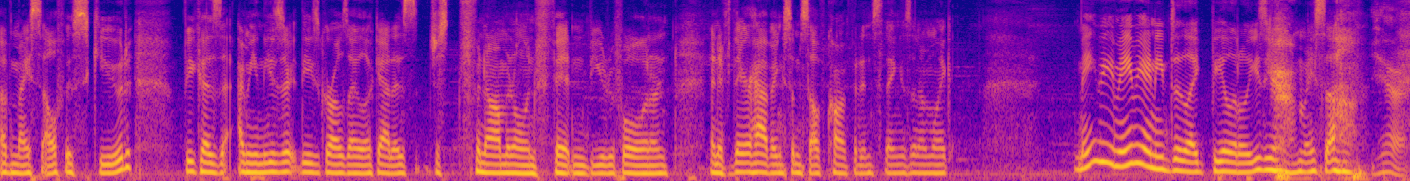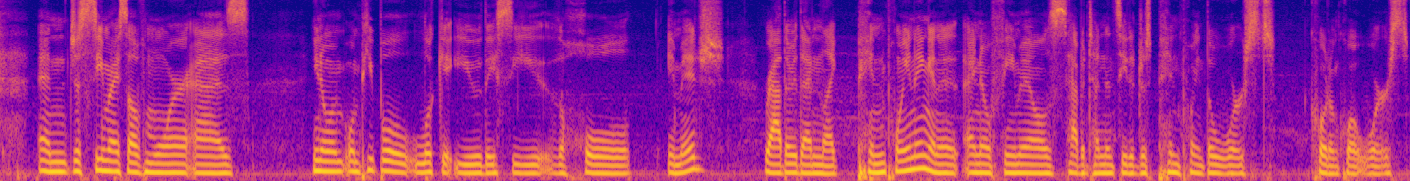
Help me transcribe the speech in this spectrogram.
of myself is skewed because I mean these are these girls I look at as just phenomenal and fit and beautiful and and if they're having some self confidence things and I'm like maybe maybe I need to like be a little easier on myself Yeah. And just see myself more as you know when, when people look at you they see the whole image rather than like pinpointing. And it, i know females have a tendency to just pinpoint the worst quote unquote worst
